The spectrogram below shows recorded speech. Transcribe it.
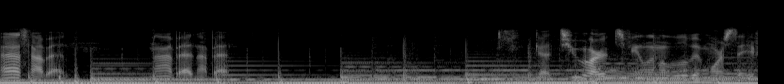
That's not bad. Not bad, not bad. Got two hearts, feeling a little bit more safe.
